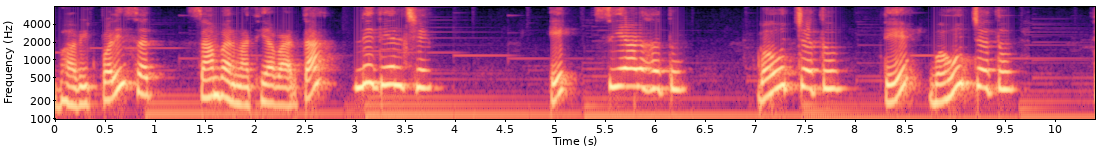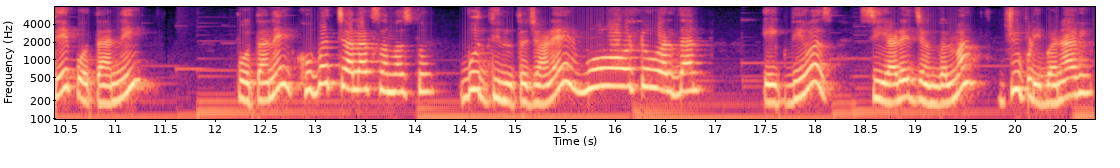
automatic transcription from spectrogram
ભાવિક પરિષદ સાંભારમાંથી આ વાર્તા લીધેલ છે. એક શિયાળ હતું. બહુ જ ચતુર, તે બહુ જ ચતુર. તે પોતાની, પોતાને ખૂબ જ ચાલાક સમજતું. બુદ્ધિનું તો જાણે મોટું વરદાન. એક દિવસ શિયાળે જંગલમાં ઝૂંપડી બનાવી.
